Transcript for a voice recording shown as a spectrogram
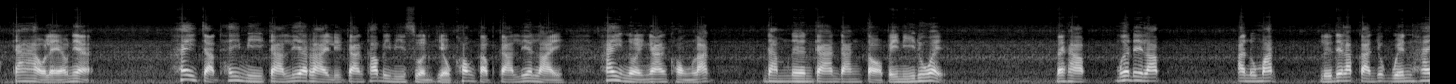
19 แล้วเนี่ยให้จัดให้มีการเลี่ยรายหรือการเข้าไปมีส่วนเกี่ยวข้องกับการเลี่ยรายให้หน่วยงานของรัฐดำเนินการดังต่อไปนี้ด้วยนะครับ เมื่อได้รับ อนุมัติ หรือได้รับการยกเว้นให้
